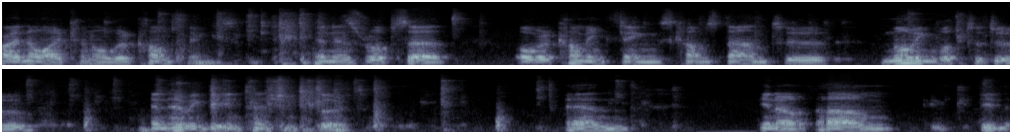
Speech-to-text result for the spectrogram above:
I know I can overcome things. And as Rob said, overcoming things comes down to knowing what to do and having the intention to do it. And, you know, um, in,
